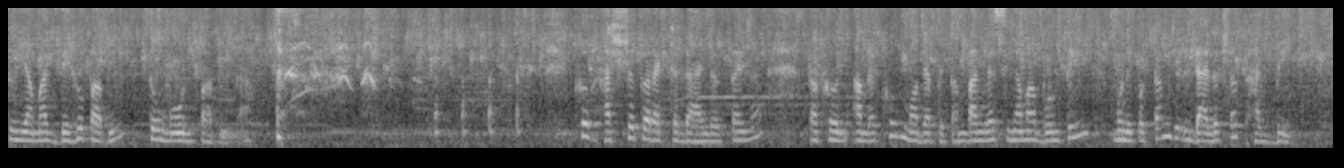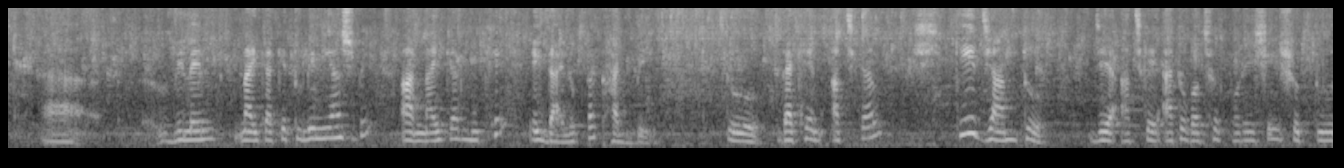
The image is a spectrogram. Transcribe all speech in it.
তুই আমার দেহ পাবি তো মন পাবি না। খুব হাস্যকর একটা ডায়লগ তাই না? তখন আমরা খুব মজা পেতাম। বাংলা সিনেমা বলতেই মনে করতাম যে এই ডায়লগটা থাকবেই। ভিলেন নায়িকাকে তুলে নিয়ে আসবে আর নায়িকার মুখে এই ডায়লগটা থাকবেই। তো দেখেন, আজকাল কে জানতো যে আজকে এত বছর পরে সেই সত্তর,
